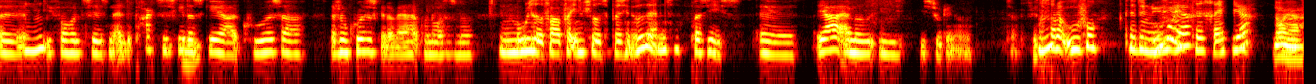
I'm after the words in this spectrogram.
øh, Mhm. mm-hmm. i forhold til sådan alt det praktiske, der sker, kurser, hvad for nogle kurser skal der være her på Nord og sådan noget. En mulighed for at få indflydelse på sin uddannelse. Præcis. Øh, jeg er med i, i studienævnet. Så fedt. Og så er der UFO. Det er det nye. UFO, ja. Det er rigtigt. Ja, Nå ja,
